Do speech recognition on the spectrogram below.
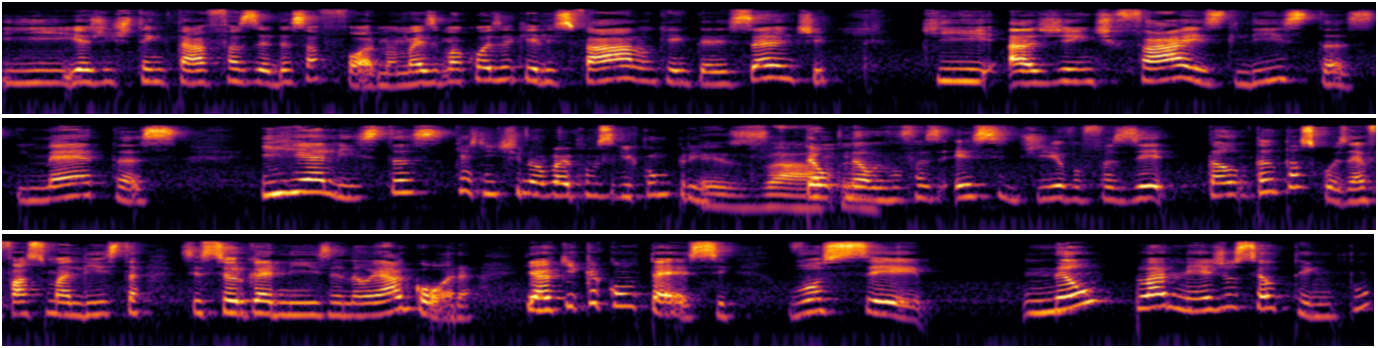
e, e a gente tentar fazer dessa forma. Mas uma coisa que eles falam que é interessante, que a gente faz listas e metas irrealistas que a gente não vai conseguir cumprir. Exato. Então, não, eu vou fazer esse dia, eu vou fazer tantas coisas. Aí eu faço uma lista, você se organiza, não é agora. E aí o que, que acontece? Você não planeja o seu tempo,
